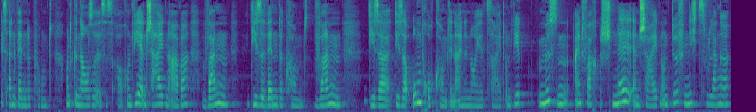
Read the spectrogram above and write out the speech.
ist ein Wendepunkt. Und genauso ist es auch. Und wir entscheiden aber, wann diese Wende kommt, wann dieser, dieser Umbruch kommt in eine neue Zeit. Und wir müssen einfach schnell entscheiden und dürfen nicht zu lange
